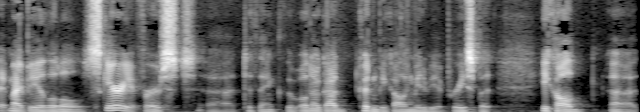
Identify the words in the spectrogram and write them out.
it might be a little scary at first uh, to think that, well, no, God couldn't be calling me to be a priest, but He called, uh,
